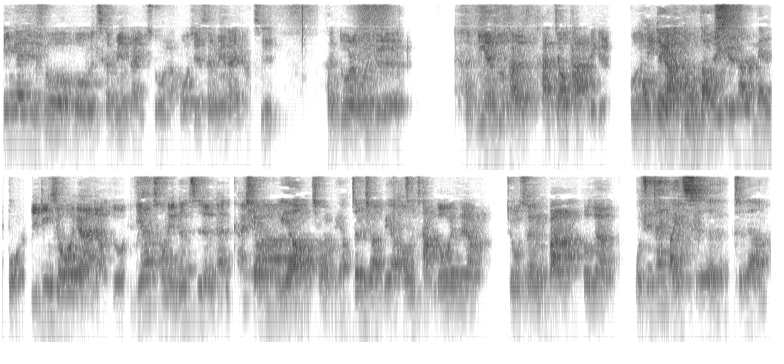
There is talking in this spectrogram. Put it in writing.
应该是说某个层面来说啦，某些层面来讲是很多人会觉得，应该说他的他教他的那个。哦，对啊，那个导师他的 mentor 一定就会跟他讲说，一定要从你认识的人开始开始，千万不要，千万不要，真的千万不要。通常都会这样，九成八都这样。我觉得太白痴了，真的啊，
